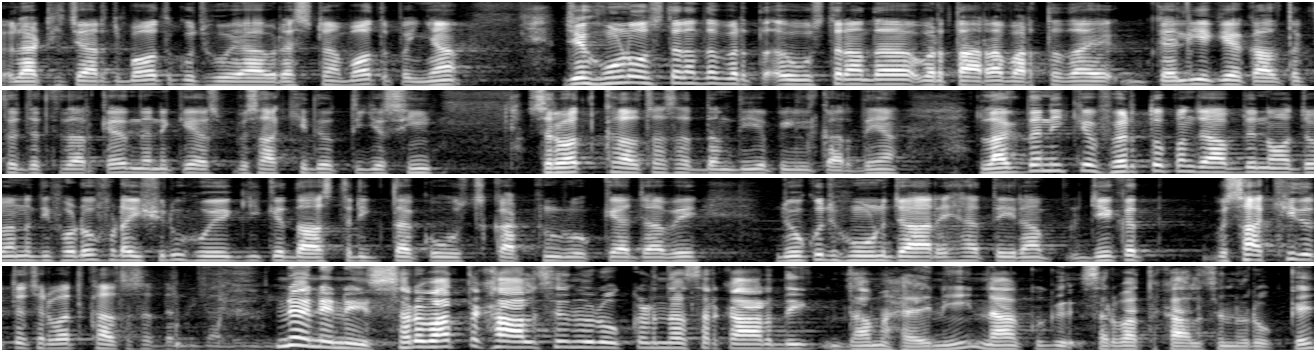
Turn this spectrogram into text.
ਲਾਠੀ ਚਾਰਜ ਬਹੁਤ ਕੁਝ ਹੋਇਆ, ਅਰੈਸਟਾਂ ਬਹੁਤ ਪਈਆਂ। ਜੇ ਹੁਣ ਉਸ ਤਰ੍ਹਾਂ ਦਾ ਵਰਤ- ਉਸ ਤਰ੍ਹਾਂ ਦਾ ਵਰਤਾਰਾ ਵਰਤਦਾ ਹੈ, ਕਹਿ ਲਈਏ ਕਿ ਅਕਾਲ ਤਖਤ ਜਥੇਦਾਰ ਕਹਿ ਦਿੰਦੇ ਨੇ ਕਿ ਵਿਸਾਖੀ ਦੇ ਉੱਤੇ ਅਸੀਂ ਸਰਬੱਤ ਖਾਲਸਾ ਸੱਦਣ ਦੀ ਅਪੀਲ ਕਰਦੇ ਹਾਂ। ਲੱਗਦਾ ਨਹੀਂ ਕਿ ਫਿਰ ਤੋਂ ਪੰਜਾਬ ਦੇ ਨੌਜਵਾਨਾਂ ਦੀ ਫੜੋ ਫੜਾਈ ਸ਼ੁਰੂ ਹੋਏਗੀ ਕਿ 10 ਤਰੀਕ ਤੱਕ ਉਸ ਇਕੱਠ ਨੂੰ ਰੋਕਿਆ ਜਾਵੇ, ਜੋ ਕੁਝ ਹੋਣ ਜਾ ਰਿਹਾ 13 ਜੇਕਰ ਵਿਸਾਖੀ ਦੇ ਉੱਤੇ ਸਰਬੱਤ ਖਾਲਸਾ ਸੱਦਣ ਦੀ ਗੱਲ ਹੁੰਦੀ ਨਹੀਂ ਨਹੀਂ ਨਹੀਂ ਸਰਬੱਤ ਖਾਲਸੇ ਨੂੰ ਰੋਕਣ ਦਾ ਸਰਕਾਰ ਦੀ ਦਮ ਹੈ ਨਹੀਂ ਨਾ ਕੋਈ ਸਰਬੱਤ ਖਾਲਸੇ ਨੂੰ ਰੋਕੇ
